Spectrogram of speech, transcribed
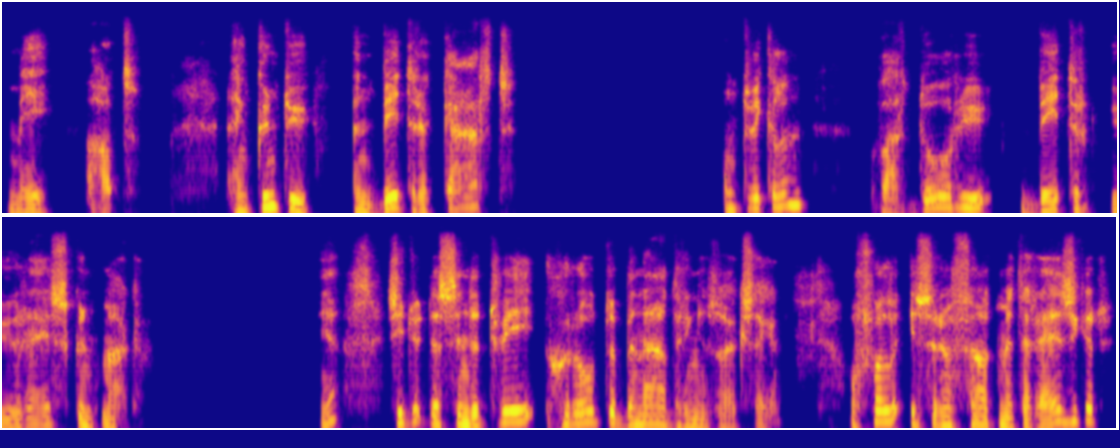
mee had. En kunt u een betere kaart ontwikkelen, waardoor u beter uw reis kunt maken. Ja? Ziet u, dat zijn de twee grote benaderingen, zou ik zeggen. Ofwel is er een fout met de reiziger,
